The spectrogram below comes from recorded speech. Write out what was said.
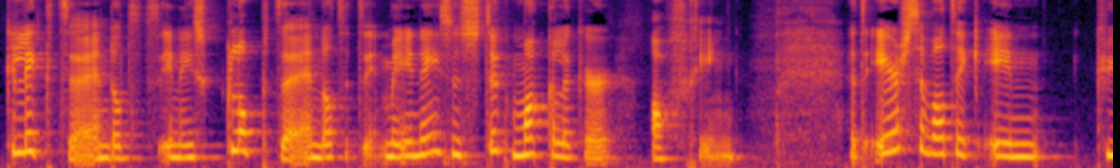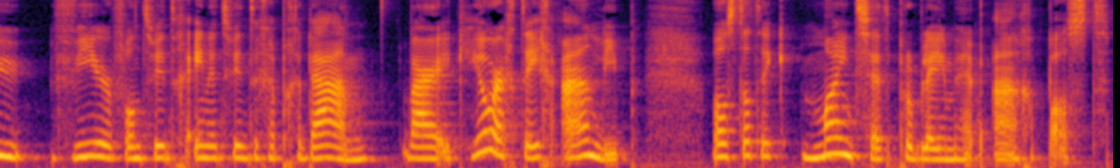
klikte. En dat het ineens klopte. En dat het me ineens een stuk makkelijker afging. Het eerste wat ik in Q4 van 2021 heb gedaan, waar ik heel erg tegenaan liep, was dat ik mindset problemen heb aangepast.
